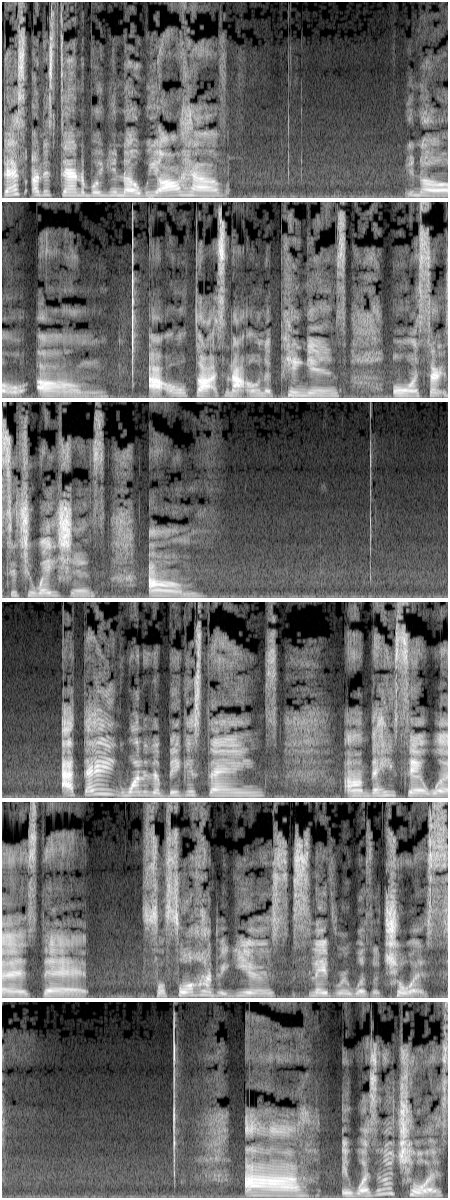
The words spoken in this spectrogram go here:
That's understandable. You know, we all have, you know, um, our own thoughts and our own opinions on certain situations. Um I think one of the biggest things um, that he said was that for 400 years, slavery was a choice. Uh, it wasn't a choice.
